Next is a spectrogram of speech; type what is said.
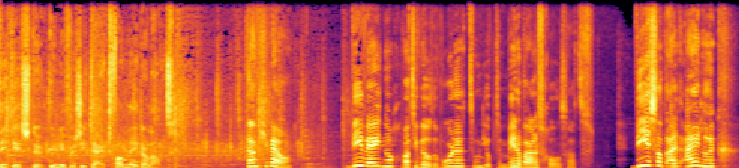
Dit is de Universiteit van Nederland. Dankjewel. Wie weet nog wat hij wilde worden toen hij op de middelbare school zat? Wie is dat uiteindelijk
